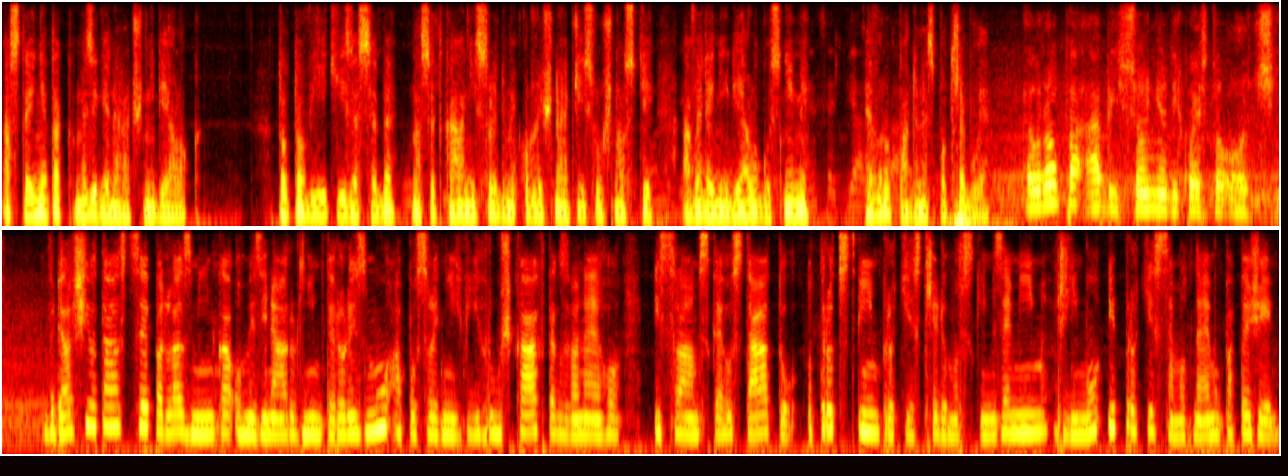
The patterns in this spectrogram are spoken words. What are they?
a stejně tak mezigenerační dialog. Toto výjití ze sebe na setkání s lidmi odlišné příslušnosti a vedení dialogu s nimi Evropa dnes potřebuje. V další otázce padla zmínka o mezinárodním terorismu a posledních výhrůžkách tzv. islámského státu, otroctvím proti středomorským zemím, Římu i proti samotnému papeži.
